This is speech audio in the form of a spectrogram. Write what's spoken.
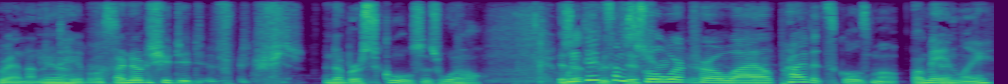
bread on yeah. the table. So. I noticed you did a number of schools as well. Is we did some schoolwork for a while, okay. private schools mo- okay. mainly,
